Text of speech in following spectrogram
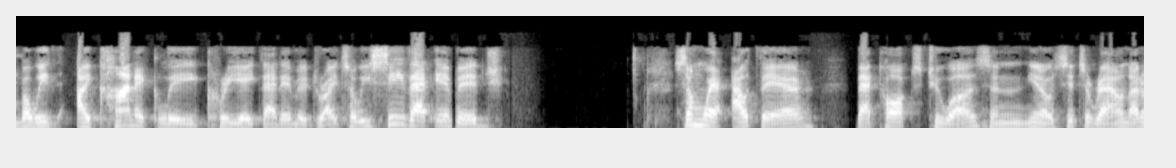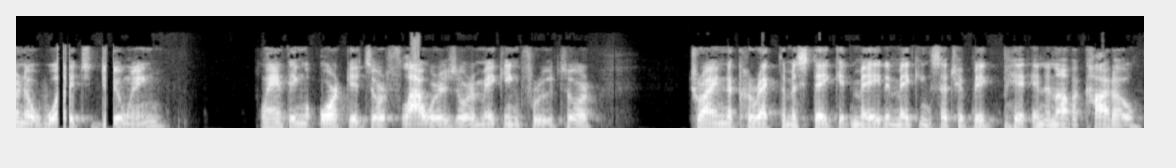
But we iconically create that image, right? So we see that image somewhere out there that talks to us and you know sits around. I don't know what it's doing planting orchids or flowers or making fruits or trying to correct the mistake it made in making such a big pit in an avocado.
